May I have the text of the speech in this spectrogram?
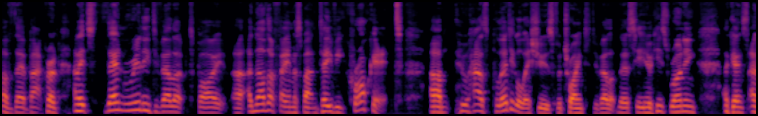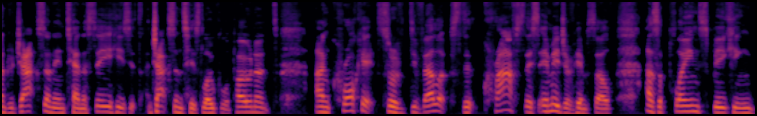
of their background. And it's then really developed by uh, another famous man, Davy Crockett, um, who has political issues for trying to develop this. You know, he's running against Andrew Jackson in Tennessee. He's Jackson's his local opponent. And Crockett sort of develops, the, crafts this image of himself as a plain speaking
